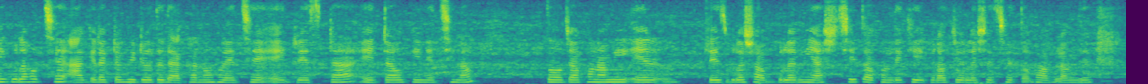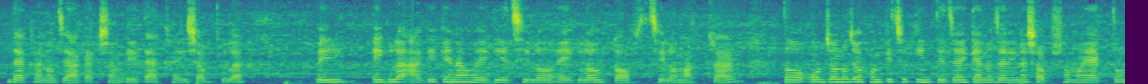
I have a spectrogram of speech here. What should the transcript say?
এইগুলা হচ্ছে আগের একটা ভিডিওতে দেখানো হয়েছে এই ড্রেসটা, এটাও কিনেছিলাম। তো যখন আমি এর ড্রেসগুলো সবগুলো নিয়ে আসছি, তখন দেখি এগুলো চলে এসেছে। তো ভাবলাম যে দেখানো যাক একসঙ্গে দেখাই সবগুলা। এই, এইগুলো আগে কেনা হয়ে গিয়েছিল, এইগুলাও টপস ছিল মাত্রার। তো ওর জন্য যখন কিছু কিনতে যাই, কেন জানি না সব সময় একদম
